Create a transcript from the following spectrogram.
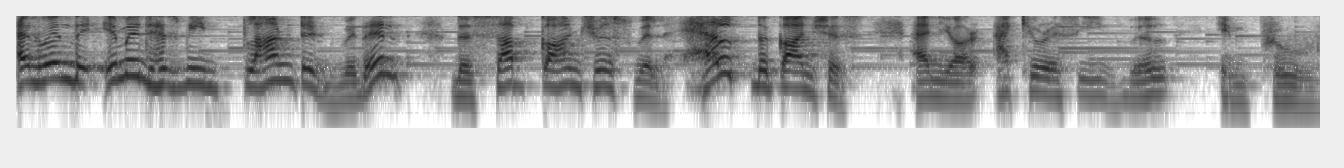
And when the image has been planted within, the subconscious will help the conscious and your accuracy will improve.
